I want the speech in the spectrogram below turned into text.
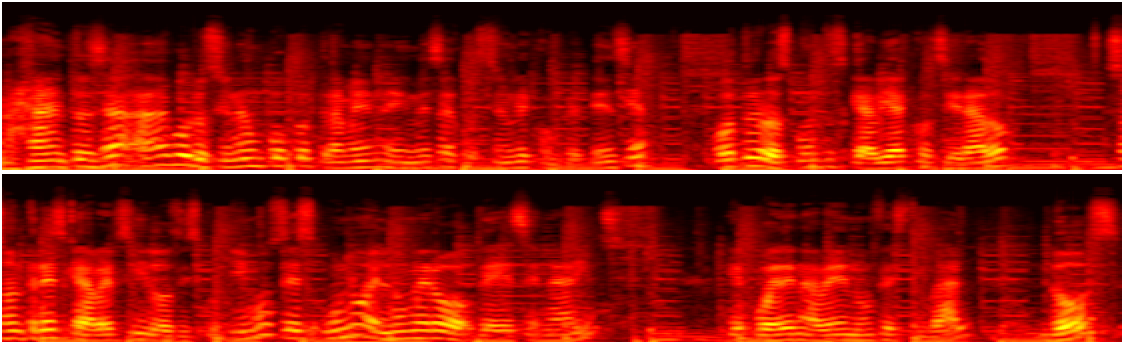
Ajá, entonces ha, evolucionado un poco también en esa cuestión de competencia. Otro de los puntos que había considerado son tres que a ver si los discutimos. Es uno, el número de escenarios que pueden haber en un festival. Dos,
